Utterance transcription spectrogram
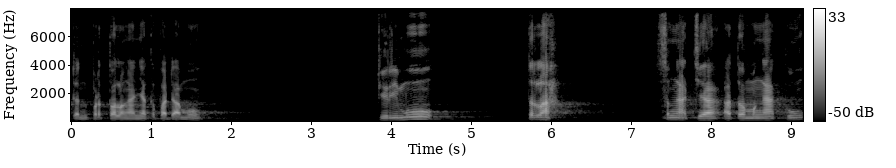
dan pertolongannya kepadamu. Dirimu telah sengaja atau mengaku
